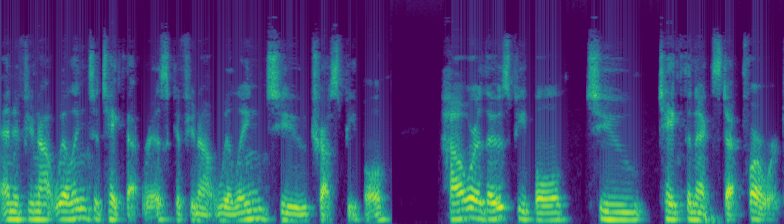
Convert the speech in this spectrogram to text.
And if you're not willing to take that risk, if you're not willing to trust people, how are those people to take the next step forward?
